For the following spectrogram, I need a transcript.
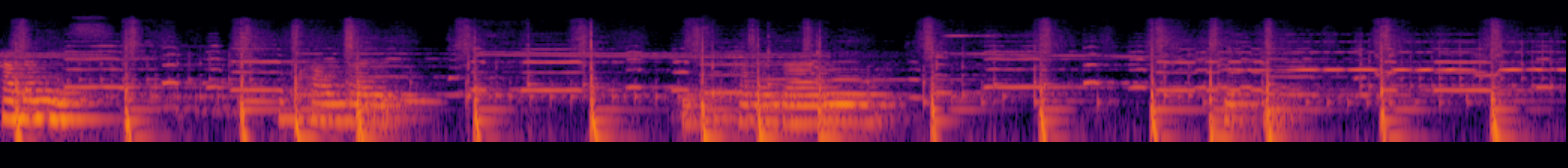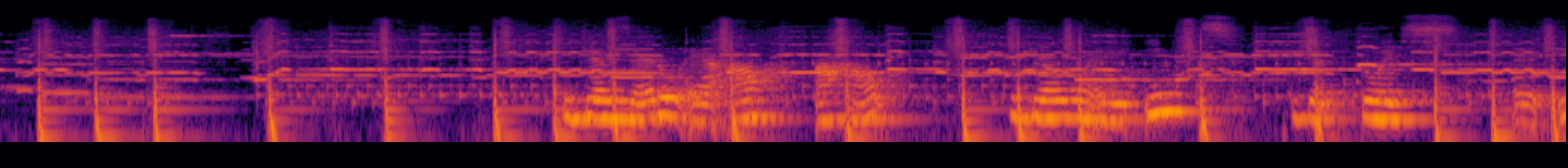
cada mês do calendário. Esse calendário dia zero é Ahau, dia 1 um é Inx, o dia 2 é Ik,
